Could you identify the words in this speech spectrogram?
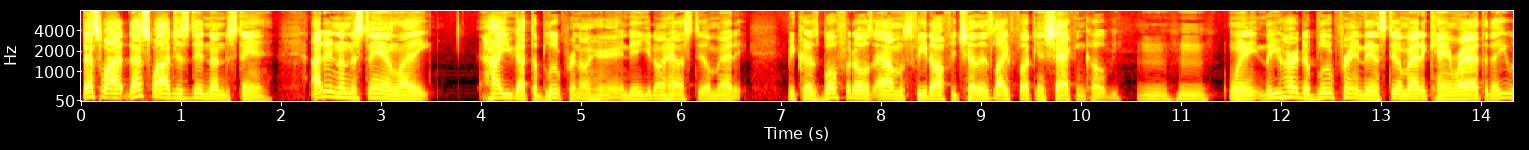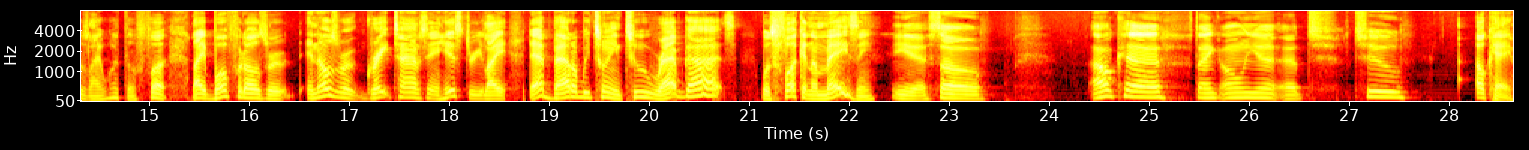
that's why that's why I just didn't understand. I didn't understand like how you got the blueprint on here and then you don't have Stillmatic. because both of those albums feed off each other. It's like fucking Shaq and Kobe. Mm-hmm. When you heard the blueprint and then Stillmatic came right after that, you was like, what the fuck? Like both of those were, and those were great times in history. Like that battle between two rap gods was fucking amazing. Yeah. So, Outkast, Stankonia at two. Okay,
